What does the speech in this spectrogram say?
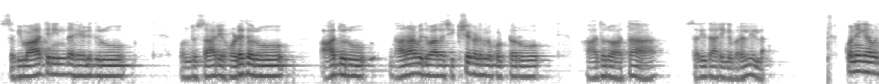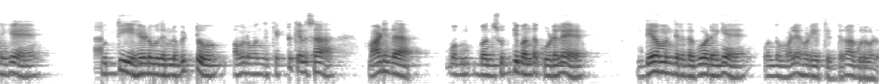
ಸವಿಮಾತಿನಿಂದ ಹೇಳಿದರು, ಒಂದು ಸಾರಿ ಹೊಡೆದರು, ಆದರೂ ನಾನಾ ವಿಧವಾದ ಶಿಕ್ಷೆಗಳನ್ನು ಕೊಟ್ಟರು, ಆದರೂ ಆತ ಸರಿದಾರಿಗೆ ಬರಲಿಲ್ಲ. ಕೊನೆಗೆ ಅವನಿಗೆ ಬುದ್ಧಿ ಹೇಳುವುದನ್ನು ಬಿಟ್ಟು ಅವನು ಒಂದು ಕೆಟ್ಟು ಕೆಲಸ ಮಾಡಿದ ಒಂದು ಸುದ್ದಿ ಬಂದ ಕೂಡಲೇ ದೇವಮಂದಿರದ ಗೋಡೆಗೆ ಒಂದು ಮೊಳೆ ಹೊಡೆಯುತ್ತಿದ್ದರು ಆ ಗುರುಗಳು.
